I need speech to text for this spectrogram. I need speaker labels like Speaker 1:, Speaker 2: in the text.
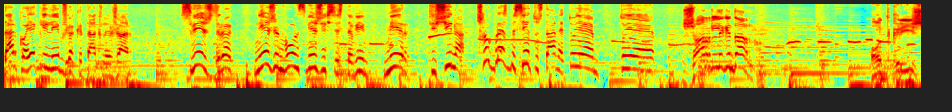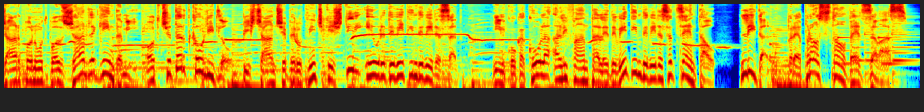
Speaker 1: Darko, je kaj lepšega, kot tak ležar? Svež zrak, nežen von svežih sestavin, mir, tišina. Človek brez besed ostane, to je, to je...
Speaker 2: Žar legendarno.
Speaker 3: Odkri žar ponudbo z žar legendami od četrtka v Lidlu. Piščanče perutničke 4,99 evre in Coca-Cola ali Fanta le 99 centov. Lidl, preprosto več za vas.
